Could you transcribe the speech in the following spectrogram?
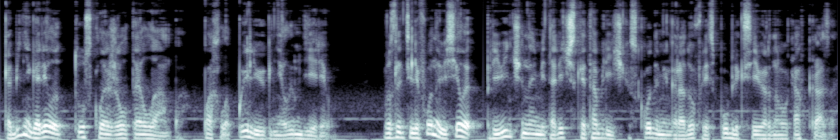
В кабине горела тусклая желтая лампа. Пахло пылью и гнилым деревом. Возле телефона висела привинченная металлическая табличка с кодами городов республик Северного Кавказа.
